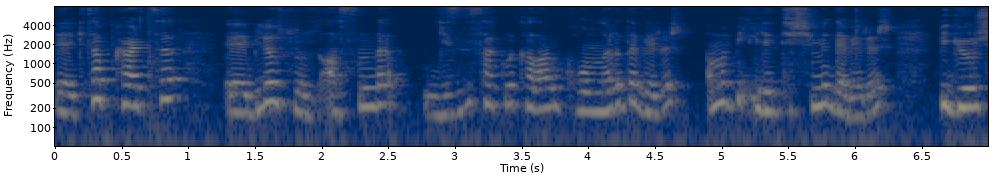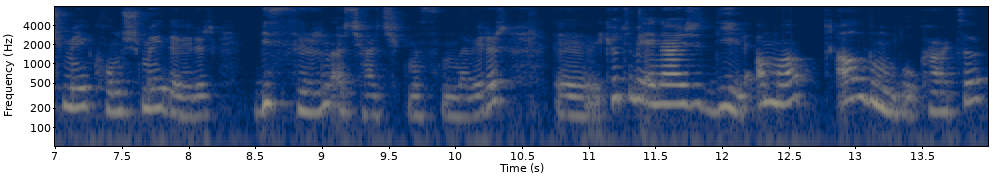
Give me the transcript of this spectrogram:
Ee, kitap kartı e, biliyorsunuz aslında gizli saklı kalan konuları da verir ama bir iletişimi de verir. Bir görüşmeyi, konuşmayı da verir. Bir sırrın açığa çıkmasını da verir. E, kötü bir enerji değil ama aldım bu kartı,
